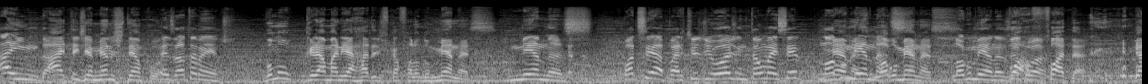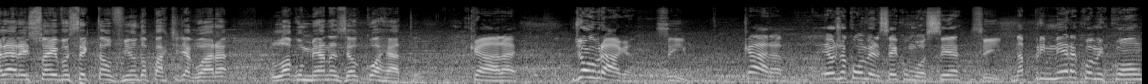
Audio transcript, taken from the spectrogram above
ainda. Ah, entendi, é menos tempo. Exatamente. Vamos criar a mania errada de ficar falando menos? Menos. Pode ser, a partir de hoje, então vai ser logo Menos, menos. logo menos. Logo menos, é Porra, boa. foda. Galera, é isso aí. Você que tá ouvindo, a partir de agora, logo menos é o correto. Caralho. Diogo Braga, Sim, cara, eu já conversei com você sim. na primeira Comic Con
